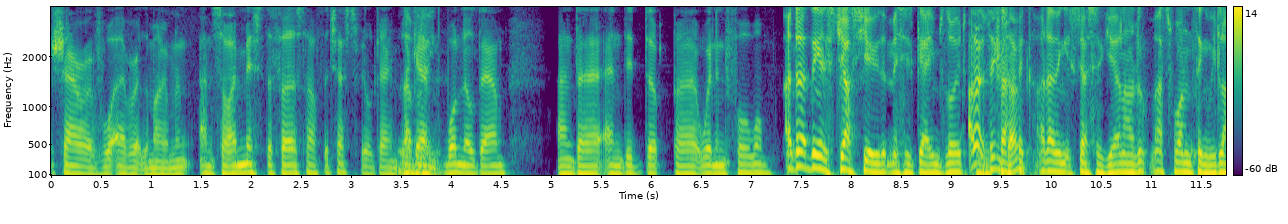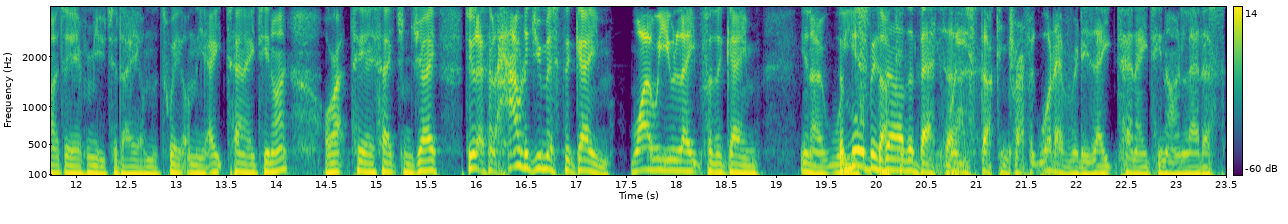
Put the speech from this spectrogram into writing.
shower of whatever at the moment, and so I missed the first half of the Chesterfield game Lovely. again, one 0 down, and uh, ended up uh, winning four one. I don't think it's just you that misses games, Lloyd. I don't think so. traffic. I don't think it's just you. And I, that's one thing we'd like to hear from you today on the tweet on the eight ten eighty nine or at TSH and J. Do let us know how did you miss the game? Why were you late for the game? You know, were The you more stuck- bizarre, the better. Were you stuck in traffic? Whatever it is, eight ten eighty nine. Let us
